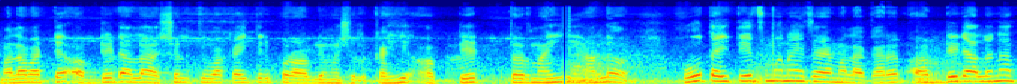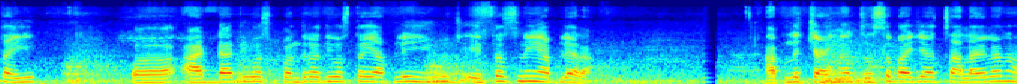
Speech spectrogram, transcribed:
मला वाटते अपडेट आला असेल किंवा काहीतरी प्रॉब्लेम असेल. काही अपडेट तर नाही आलं. हो ताई तेच म्हणायचं आहे मला कारण अपडेट आलं ना ताई आठ दहा दिवस पंधरा दिवस ताई आपले यूज येतच नाही आपल्याला. आपलं चॅनल जसं पाहिजे चालायला ना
